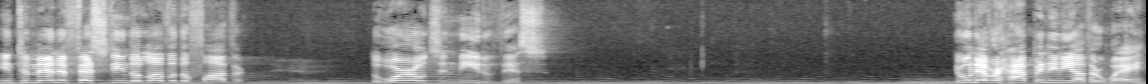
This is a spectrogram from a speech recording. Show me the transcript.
into manifesting the love of the Father. The world's in need of this. It will never happen any other way.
